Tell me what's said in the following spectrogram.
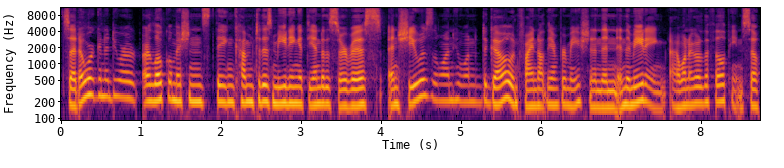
said, Oh, we're gonna do our, our local missions thing, come to this meeting at the end of the service. And she was the one who wanted to go and find out the information. And then in the meeting, I want to go to the Philippines. So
